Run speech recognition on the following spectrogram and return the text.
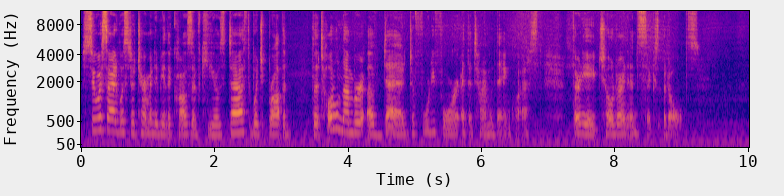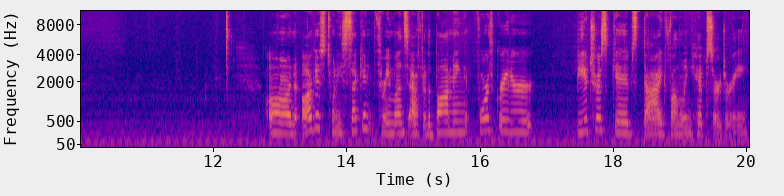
Suicide was determined to be the cause of Kehoe's death, which brought the, the total number of dead to 44 at the time of the inquest 38 children and 6 adults. On August 22nd, three months after the bombing, fourth grader Beatrice Gibbs died following hip surgery.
